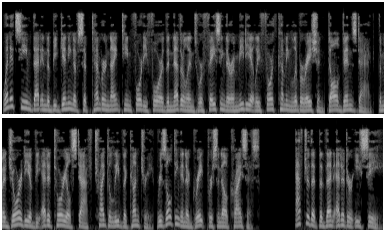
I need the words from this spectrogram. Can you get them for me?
When it seemed that in the beginning of September 1944 the Netherlands were facing their immediately forthcoming liberation Dolle Dinsdag, the majority of the editorial staff tried to leave the country, resulting in a great personnel crisis. After that the then editor E.C.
